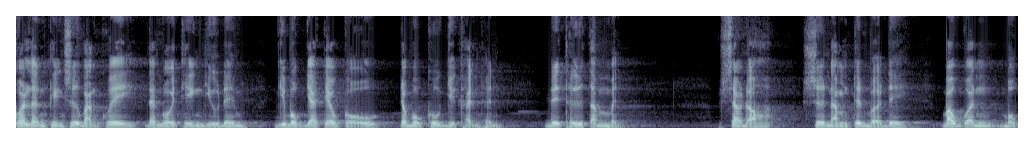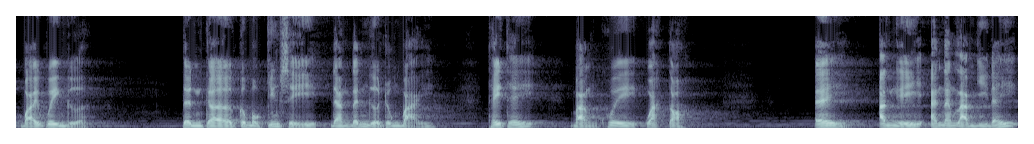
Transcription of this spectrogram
Có lần thiền sư Bàn Khuê đã ngồi thiền nhiều đêm với một giá treo cổ trong một khu vực hành hình để thử tâm mình. Sau đó, sư nằm trên bờ đê, bao quanh một bãi quay ngựa. Tình cờ có một chiến sĩ đang đánh ngựa trong bãi. Thấy thế, bàn khuê quát to. Ê, anh nghĩ anh đang làm gì đấy?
